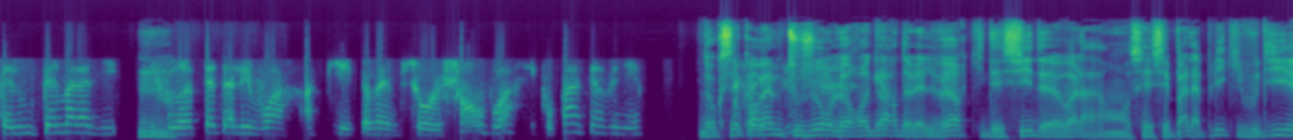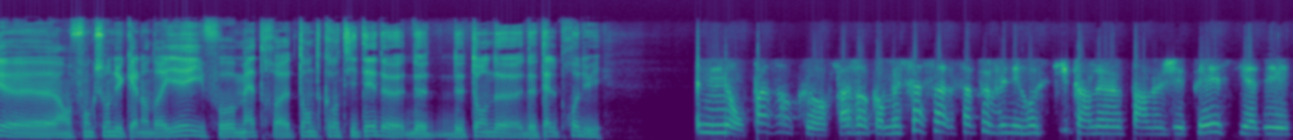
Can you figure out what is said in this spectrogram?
telle ou telle maladie. Il hmm. faudrait peut-être aller voir à pied quand même sur le champ, voir s'il ne faut pas intervenir. Donc c'est quand même toujours le regard de l'éleveur qui décide. Euh, voilà, c'est pas l'appli qui vous dit euh, en fonction du calendrier il faut mettre euh, tant de quantité de, de, de tant de, de tel produit. Non, pas encore, pas encore. Mais ça, ça, peut venir aussi par le par le GPS. Il y a des,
